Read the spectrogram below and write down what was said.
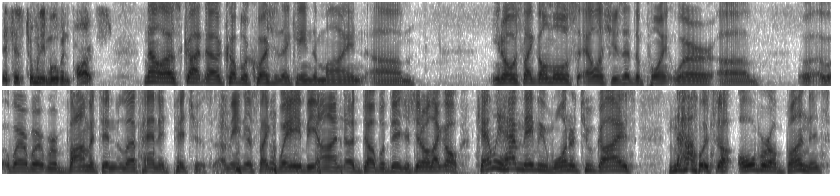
it's just too many moving parts. Now, uh, Scott, uh, a couple of questions that came to mind. Um, you know, it's like almost LSU's at the point where um, uh, where we're, we're vomiting left-handed pitches. I mean, it's like way beyond uh, double digits. You know, like oh, can we have maybe one or two guys? Now it's a overabundance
